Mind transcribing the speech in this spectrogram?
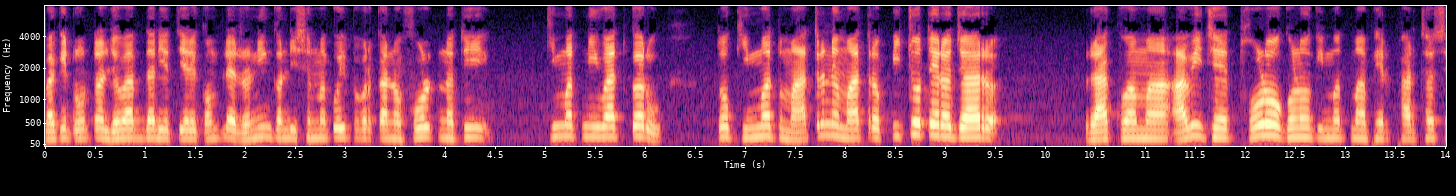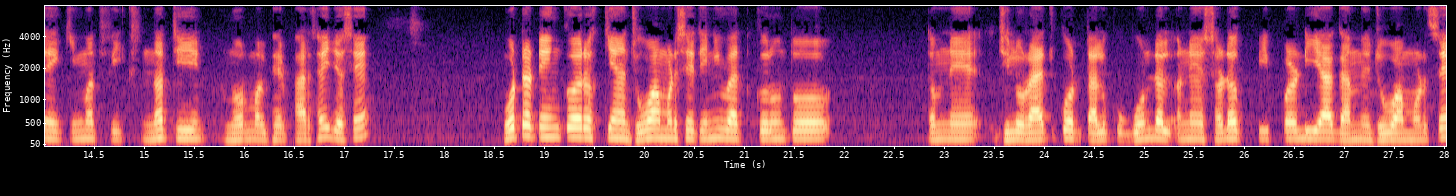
બાકી ટોટલ જવાબદારી અત્યારે કમ્પ્લેટ રનિંગ કન્ડિશનમાં કોઈ પ્રકારનો ફોલ્ટ નથી. કિંમતની વાત કરું તો કિંમત માત્ર ને માત્ર પિચોતેર હજાર રાખવામાં આવી છે. થોડો ઘણો કિંમતમાં ફેરફાર થશે. કિંમત ફિક્સ નથી. નોર્મલ ફેરફાર થઈ જશે. વોટર ટેન્કર ક્યાં જોવા મળશે તેની વાત કરું તો તમને જિલ્લો રાજકોટ, તાલુકો ગોંડલ અને સડક પીપળિયા ગામે જોવા મળશે.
